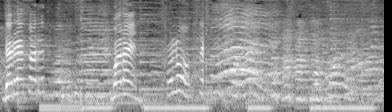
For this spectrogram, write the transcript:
The rest of the Boleh Follow Follow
